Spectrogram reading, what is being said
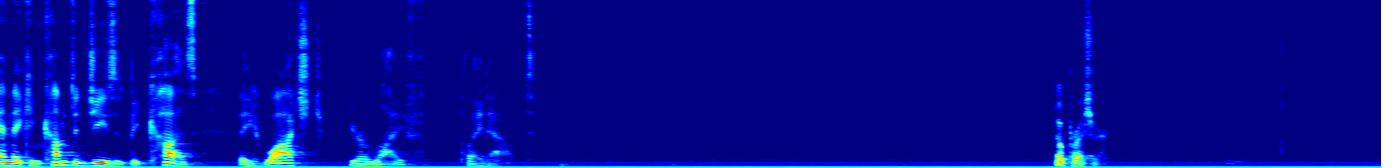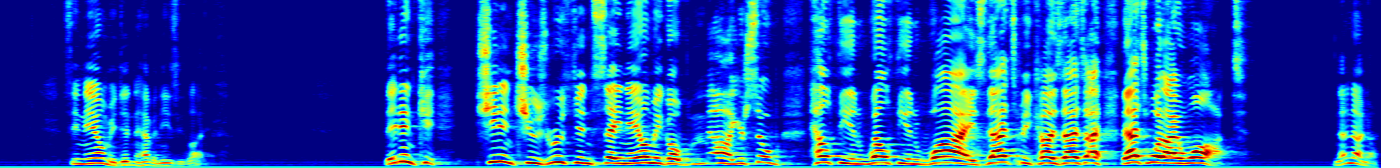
and they can come to Jesus because they watched your life played out. No pressure. See, Naomi didn't have an easy life. They didn't she didn't choose, Ruth didn't say, Naomi, go, oh, you're so healthy and wealthy and wise. That's because that's, I, that's what I want. No, no, no.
